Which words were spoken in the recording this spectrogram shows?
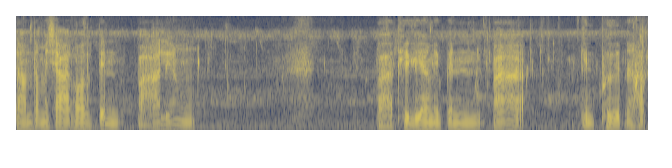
ตามธรรมชาติเพราะว่าเป็นปลาเลี้ยงปลาที่เลี้ยงนี่เป็นปลากินพืชนะครับ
